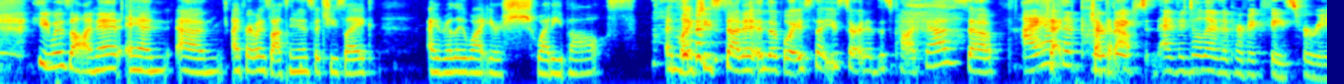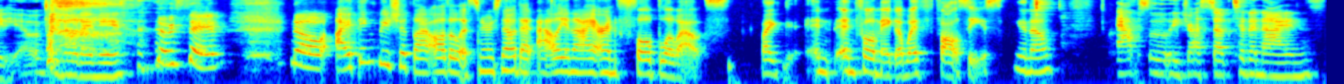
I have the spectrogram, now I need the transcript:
he was on it. And um, I forget what his last name is, but she's like, I really want your sweaty balls. And like she said it in the voice that you started this podcast. So I have Check- the check it out. perfect, I've been told I have the perfect face for radio, if you know what I mean. no, same. No, I think we should let all the listeners know that Allie and I are in full blowouts, like in, in full makeup with falsies, you know? Absolutely dressed up to the nines.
